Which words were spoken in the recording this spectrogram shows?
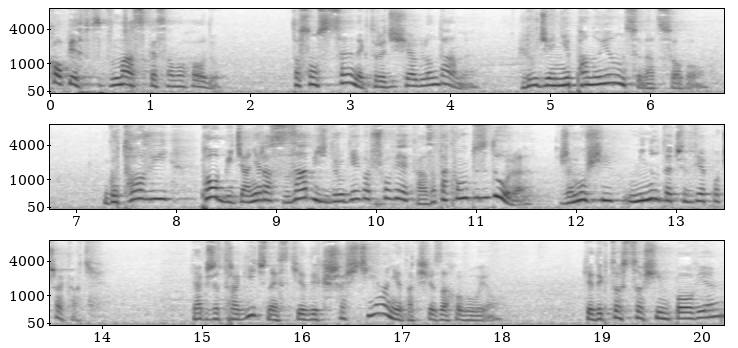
kopie w maskę samochodu. To są sceny, które dzisiaj oglądamy. Ludzie niepanujący nad sobą, gotowi pobić, a nieraz zabić drugiego człowieka za taką bzdurę, że musi minutę czy dwie poczekać. Jakże tragiczne jest, kiedy chrześcijanie tak się zachowują. Kiedy ktoś coś im powie,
